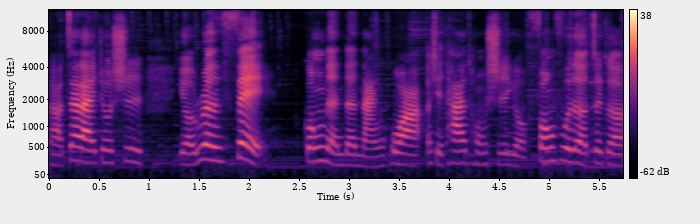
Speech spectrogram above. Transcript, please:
啊。再来就是有润肺功能的南瓜，而且它同时有丰富的这个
